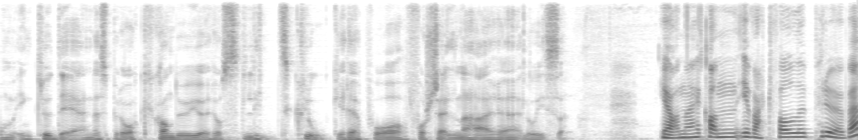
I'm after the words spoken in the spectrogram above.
om inkluderende språk. Kan du gjøre oss litt klokere på forskjellene her, Louise? Ja, jeg kan i hvert fall prøve.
